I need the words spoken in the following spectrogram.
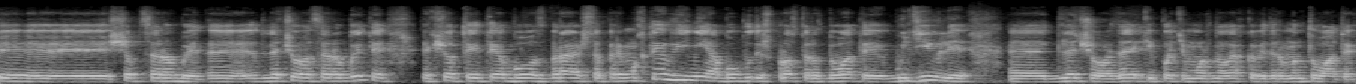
е, щоб це робити. Е, Для чого це робити? Якщо ти, ти або збираєшся перемогти в війні, або будеш просто розбивати будівлі для чого, да, які потім можна легко відремонтувати.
